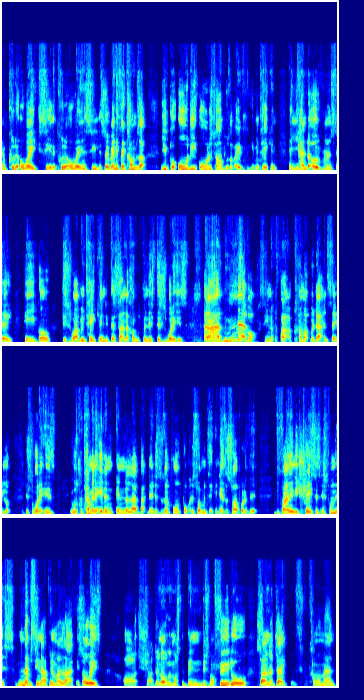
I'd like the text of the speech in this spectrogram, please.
and pull it away, seal it, pull it away and seal it. So if anything comes up, you've got all the all the samples of everything you've been taking, and you hand it over and say, "Here you go this is what I've been taking. If there's something that comes from this, this is what it is. And I have never seen a fighter come up with that and say, look, this is what it is. It was contaminated in, in the lab back there. This is informed sport, but this is what I've been taking. Here's a sample of it. If you find any traces, it's from this. Never seen that happen in my life. It's always, oh, I don't know, it must have been this my food or something I drank. Come on, man.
